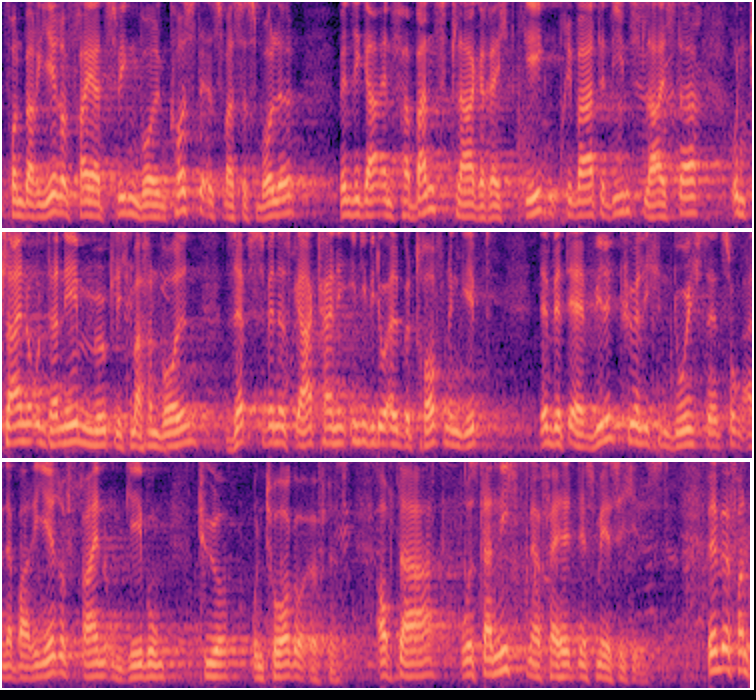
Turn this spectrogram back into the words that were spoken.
von Barrierefreiheit zwingen wollen, koste es, was es wolle, wenn Sie gar ein Verbandsklagerecht gegen private Dienstleister und kleine Unternehmen möglich machen wollen, selbst wenn es gar keine individuell Betroffenen gibt, dann wird der willkürlichen Durchsetzung einer barrierefreien Umgebung Tür und Tor geöffnet. Auch da, wo es dann nicht mehr verhältnismäßig ist. Wenn wir von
